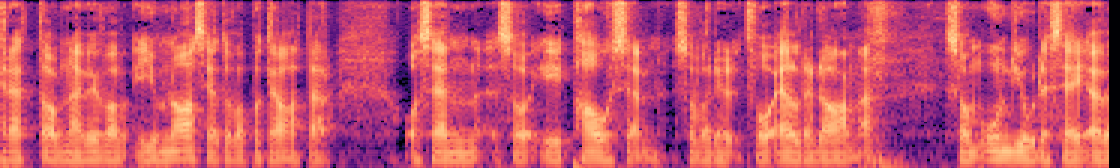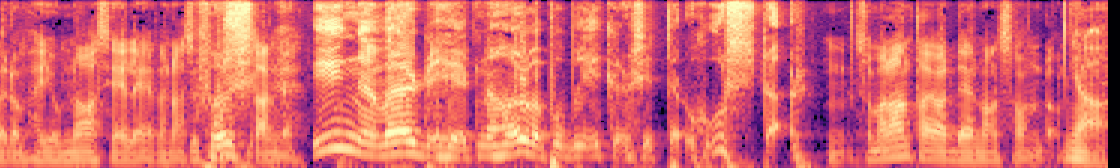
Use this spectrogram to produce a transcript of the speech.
berättade om när vi var i gymnasiet och var på teater, och sen så i pausen så var det två äldre damer som ondgjorde sig över de här gymnasieelevernas hostande. Ingen värdighet när halva publiken sitter och hostar. Mm, Så man antar ju att det är någon sån då. Ja.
